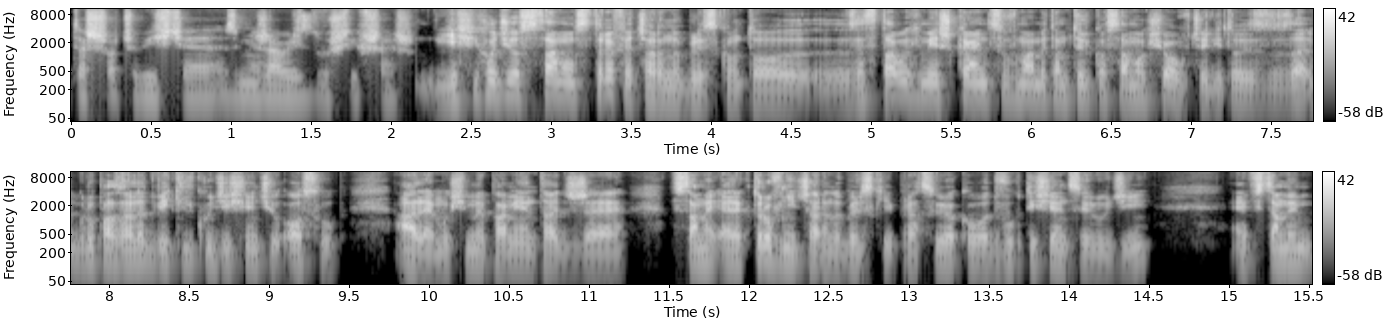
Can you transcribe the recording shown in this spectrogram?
też oczywiście zmierzałeś wzdłuż i wszerz. Jeśli chodzi o samą strefę czarnobylską, to ze stałych mieszkańców mamy tam tylko Samosiołów, czyli to jest grupa zaledwie kilkudziesięciu osób, ale musimy pamiętać, że w samej elektrowni czarnobylskiej pracuje około 2000 ludzi, w samym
